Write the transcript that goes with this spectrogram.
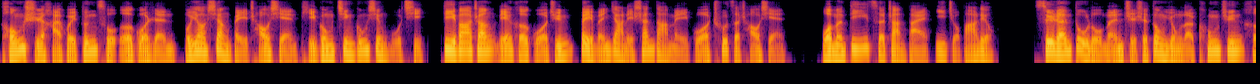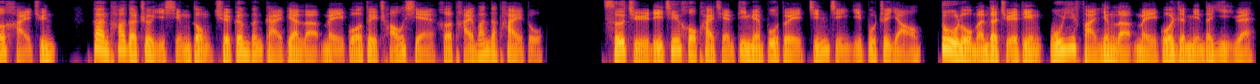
同时还会敦促俄国人不要向北朝鲜提供进攻性武器。第八章，联合国军被文亚历山大，美国出自朝鲜。我们第一次战败，一九八六。虽然杜鲁门只是动用了空军和海军，但他的这一行动却根本改变了美国对朝鲜和台湾的态度。此举离今后派遣地面部队仅仅一步之遥。杜鲁门的决定无疑反映了美国人民的意愿，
